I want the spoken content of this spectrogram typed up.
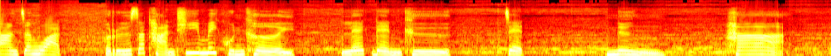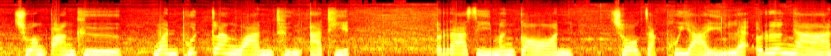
ต่างจังหวัดหรือสถานที่ไม่คุ้นเคย เลขเด่นคือ 7 1 5 ช่วงปังคือ วันพุธกลางวันถึงอาทิตย์ ราศีมังกร โชคจากผู้ใหญ่และเรื่องงาน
